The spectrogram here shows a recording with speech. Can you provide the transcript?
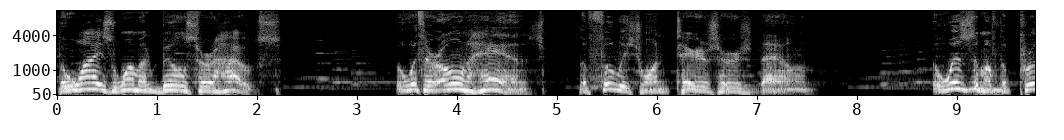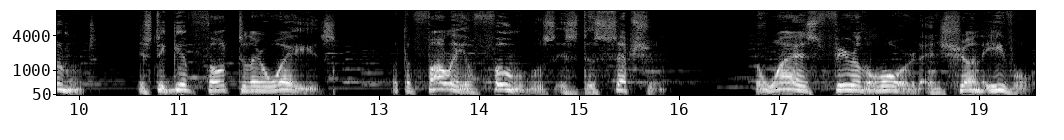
The wise woman builds her house, but with her own hands the foolish one tears hers down. The wisdom of the prudent is to give thought to their ways, but the folly of fools is deception. The wise fear the Lord and shun evil,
